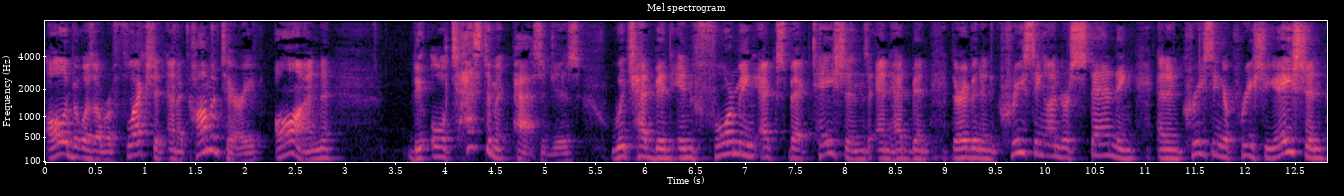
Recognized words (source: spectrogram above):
All of it was a reflection and a commentary on the Old Testament passages which had been informing expectations and had been there had been increasing understanding and increasing appreciation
